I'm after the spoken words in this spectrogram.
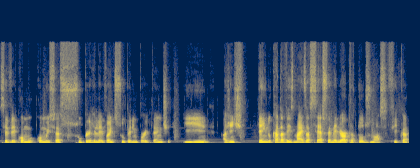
você vê como, como isso é super relevante, super importante, e a gente tendo cada vez mais acesso é melhor para todos nós. Fica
